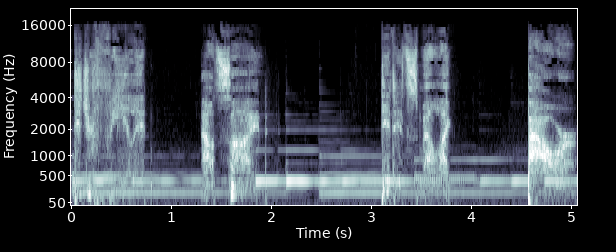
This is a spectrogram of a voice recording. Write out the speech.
Did you feel it outside? Did it smell like power?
